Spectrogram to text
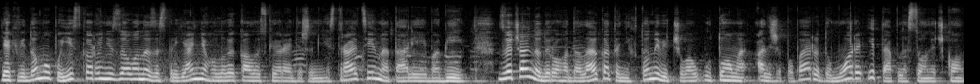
Як відомо, поїздка організована за сприяння голови Калузької райдержадміністрації Наталії Бабій. Звичайно, дорога далека, та ніхто не відчував утоми, адже попереду море і тепле сонечко.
